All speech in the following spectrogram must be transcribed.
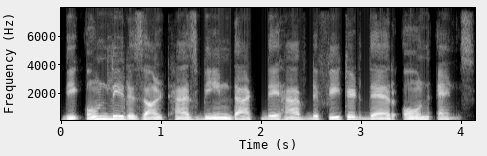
the only result has been that they have defeated their own ends.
